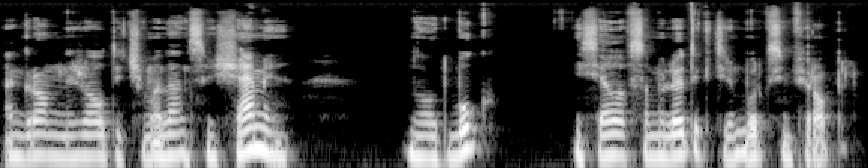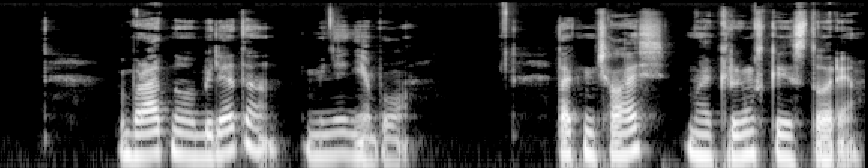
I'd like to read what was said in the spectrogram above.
огромный желтый чемодан с вещами, ноутбук и села в самолет Екатеринбург-Симферополь. Обратного билета у меня не было. Так началась моя крымская история.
